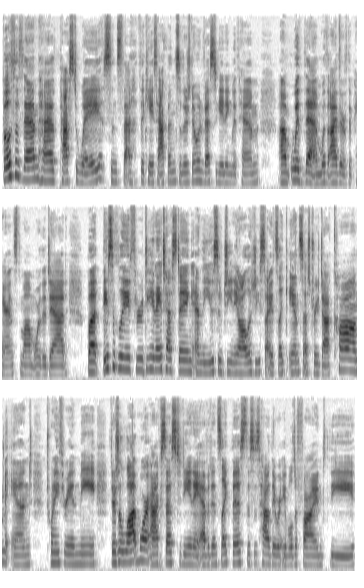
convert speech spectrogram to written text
Both of them have passed away since that the case happened, so there's no investigating with him, um, with them, with either of the parents, the mom or the dad. But basically, through DNA testing and the use of genealogy sites like Ancestry.com and 23andMe, there's a lot more access to DNA evidence like this. This is how they were able to find the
